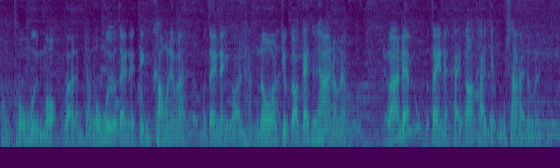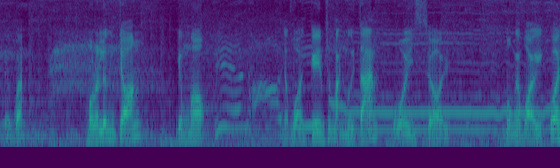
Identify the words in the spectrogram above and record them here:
Phòng thủ 11 và làm chậm 40 bao tay này tiền không em à bao tay này gọi là hàng nô chưa có cái thứ hai đâu nè. Quá đẹp. Bao tay này khải có khải chắc cũng xài luôn nè. Đẹp quá. Một là lưng chón dòng một. Ngọc bội kim sức mạnh 18 ui rồi một ngọc bội ui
